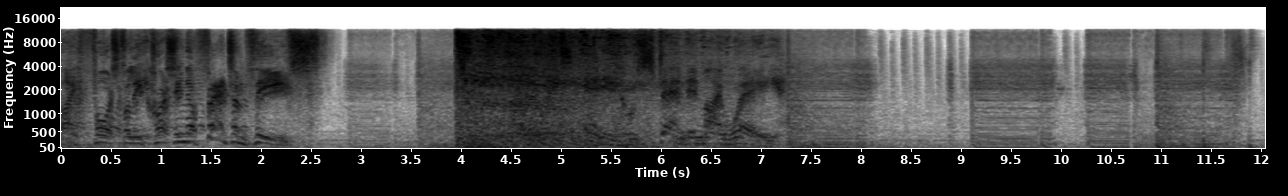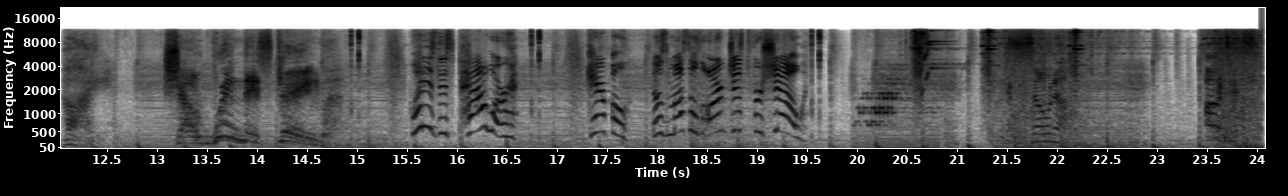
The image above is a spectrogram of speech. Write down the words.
By forcefully crushing the Phantom Thieves! I'll erase any who stand in my way. I shall win this game! What is this power? Careful! Those muscles aren't just for show! Sona! Artist!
